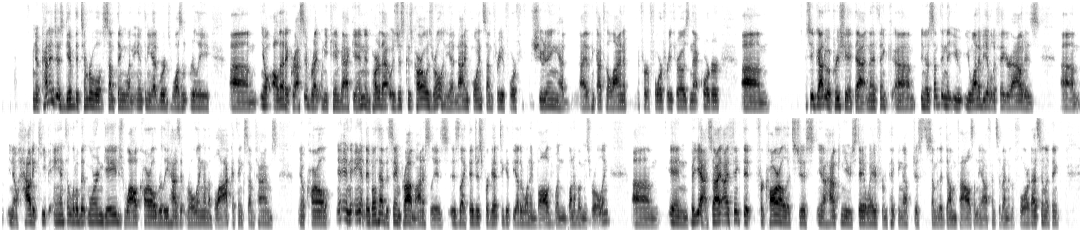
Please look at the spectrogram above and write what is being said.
you know kind of just give the Timberwolves something when Anthony Edwards wasn't really um, you know, all that aggressive right when he came back in. And part of that was just because Karl was rolling. He had nine points on three of four shooting, had, I think, got to the line for four free throws in that quarter. Um, so you've got to appreciate that. And I think, um, you know, something that you, you want to be able to figure out is, um, you know, how to keep Ant a little bit more engaged while Karl really has it rolling on the block. I think sometimes, you know, Karl and Ant, they both have the same problem, honestly, is, is like they just forget to get the other one involved when one of them is rolling. Um, and but yeah, so I, I, think that for Karl it's just you know how can you stay away from picking up just some of the dumb fouls on the offensive end of the floor? That's the only thing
